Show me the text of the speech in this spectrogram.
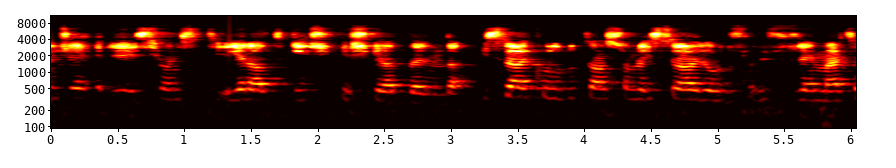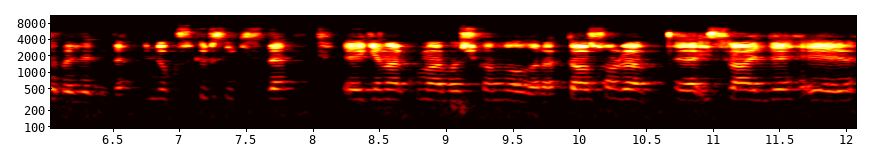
önce e, Siyonist yeraltı gençlik teşkilatlarında, İsrail kurulduktan sonra İsrail ordusunun üst düzey mertebelerinde, 1948'de e, Genelkurmay Başkanlığı olarak, daha sonra e, İsrail'de e,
